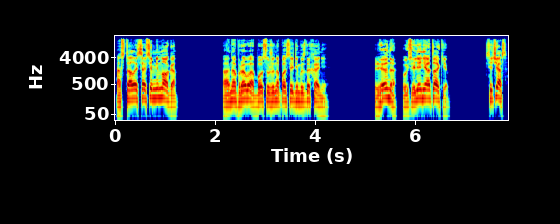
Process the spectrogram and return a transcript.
«Осталось совсем немного!» «Она права, босс уже на последнем издыхании!» «Лена, усиление атаки!» «Сейчас!»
